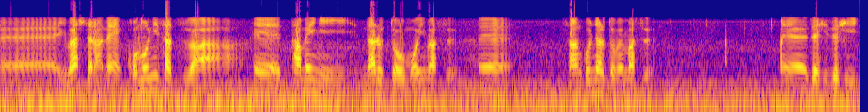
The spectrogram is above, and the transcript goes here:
えー、いましたらね、この2冊は、えー、ためになると思います。えー、参考になると思います。えー、ぜひぜひ、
